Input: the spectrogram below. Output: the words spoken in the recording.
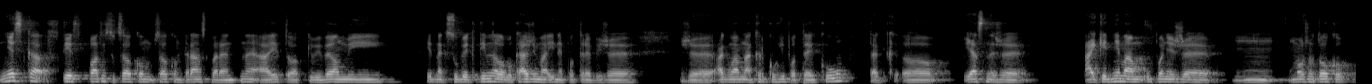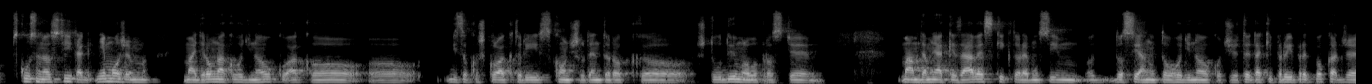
dneska tie platy sú celkom, celkom transparentné a je to akoby veľmi jednak subjektívne, lebo každý má iné potreby, že že ak mám na krku hypotéku, tak uh, jasné, že aj keď nemám úplne, že mm, možno toľko skúseností, tak nemôžem mať rovnakú hodinovku ako uh, vysokoškola, ktorý skončil tento rok uh, štúdium, lebo proste mám tam nejaké záväzky, ktoré musím dosiahnuť tou hodinovkou. Čiže to je taký prvý predpoklad, že,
